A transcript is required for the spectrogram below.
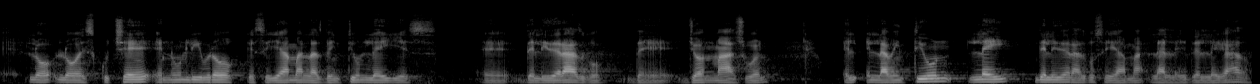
eh, lo, escuché en un libro que se llama Las 21 leyes eh, de liderazgo de John Maxwell. El, la 21 ley de liderazgo se llama la ley del legado.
